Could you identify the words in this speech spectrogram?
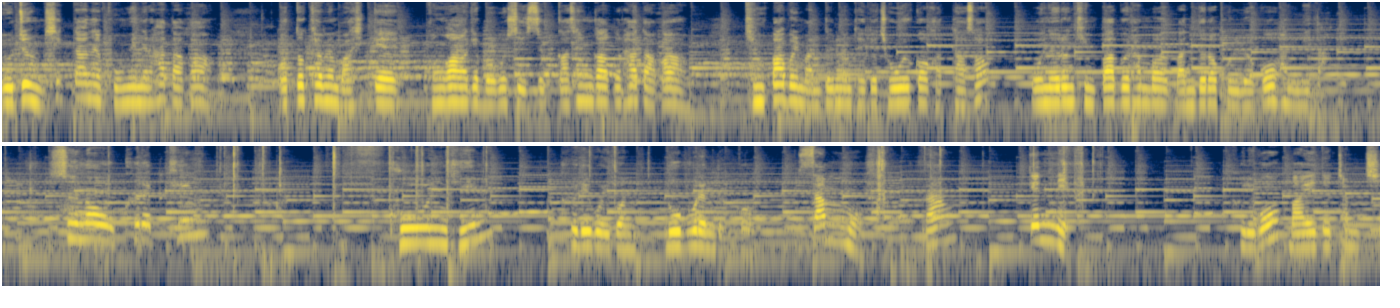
요즘 식단을 고민을 하다가 어떻게 하면 맛있게 건강하게 먹을 수 있을까 생각을 하다가 김밥을 만들면 되게 좋을 것 같아서 오늘은 김밥을 한번 만들어 보려고 합니다. 스노우 크랩킹, 구운 김, 그리고 이건 노브랜드 거, 쌈무랑 깻잎, 그리고 마이드 참치,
